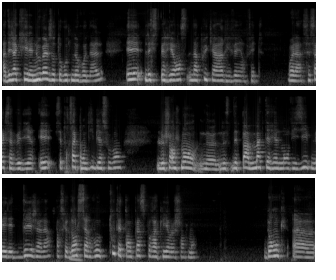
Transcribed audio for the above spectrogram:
a déjà créé les nouvelles autoroutes neuronales et l'expérience n'a plus qu'à arriver en fait. Voilà, c'est ça que ça veut dire. Et c'est pour ça qu'on dit bien souvent, le changement ne- ne- n'est pas matériellement visible, mais il est déjà là, parce que dans le cerveau, tout est en place pour accueillir le changement. Donc, euh,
